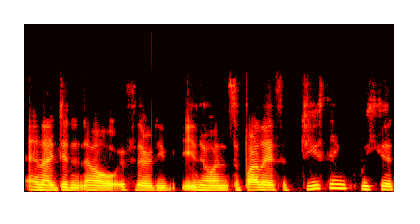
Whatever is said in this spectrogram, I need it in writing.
and i didn't know if there'd you know and so finally i said do you think we could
